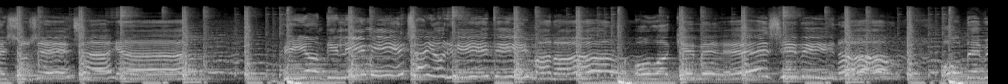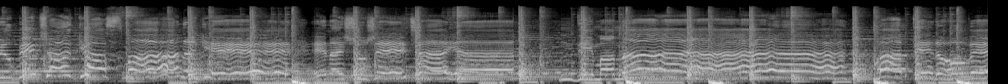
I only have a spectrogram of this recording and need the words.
чай, шуже чая Бијам дилими чај ориди мана Ола кеме живина Овде вил би чак јасмана ге Енај шуже чая Димана Матерове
